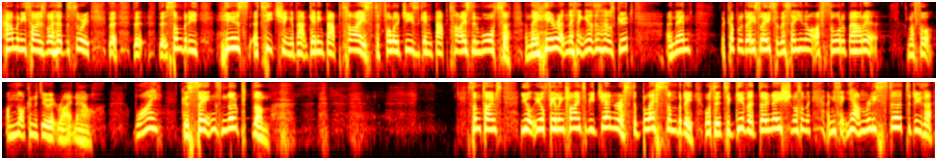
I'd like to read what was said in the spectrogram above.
How many times have I heard the story that, that, that somebody hears a teaching about getting baptized, to follow Jesus, getting baptized in water, and they hear it and they think, yeah, that sounds good. And then a couple of days later, they say, you know what, I've thought about it, and I thought, I'm not going to do it right now. Why? Because Satan's noped them. Sometimes you'll, you'll feel inclined to be generous, to bless somebody, or to, to give a donation or something, and you think, yeah, I'm really stirred to do that.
